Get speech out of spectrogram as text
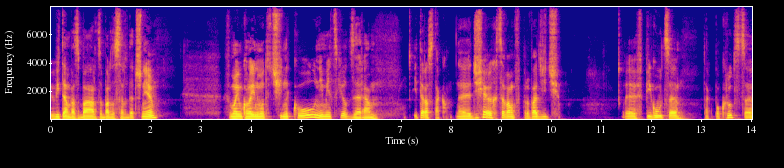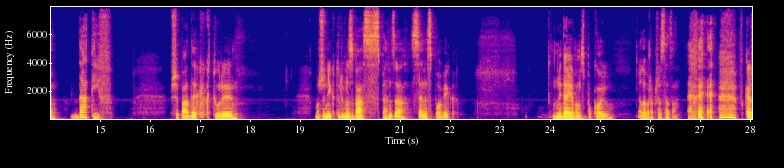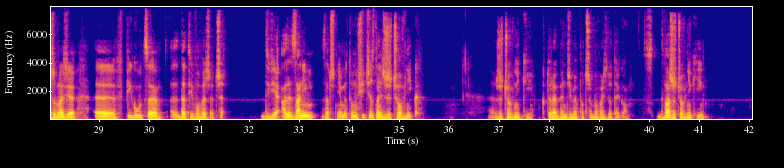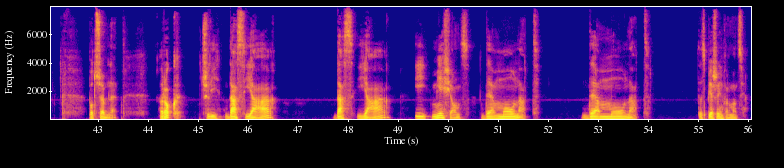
Witam Was bardzo, bardzo serdecznie w moim kolejnym odcinku niemiecki od zera. I teraz tak, e, dzisiaj chcę Wam wprowadzić e, w pigułce, tak pokrótce, datyw. Przypadek, który może niektórym z Was spędza sen z powiek. Nie daje Wam spokoju. No dobra, przesadzam. w każdym razie e, w pigułce datywowe rzeczy. Dwie, ale zanim zaczniemy, to musicie znać rzeczownik. Rzeczowniki, które będziemy potrzebować do tego. Dwa rzeczowniki potrzebne. Rok, czyli das Jahr, das Jahr i miesiąc, der Monat. Der Monat. To jest pierwsza informacja.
